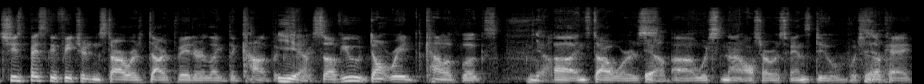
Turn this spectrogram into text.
she's basically featured in Star Wars Darth Vader, like the comic book Yeah. series. So if you don't read comic books Yeah. uh, in Star Wars, Yeah. uh, which not all Star Wars fans do, which is Yeah. okay,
